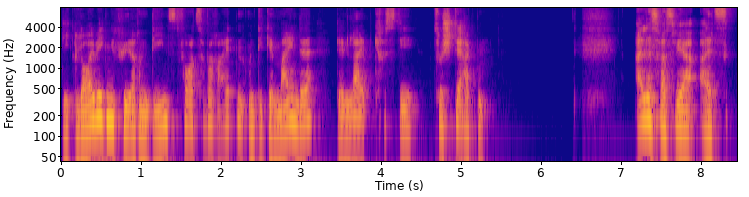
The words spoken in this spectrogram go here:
die Gläubigen für ihren Dienst vorzubereiten und die Gemeinde, den Leib Christi, zu stärken. Alles, was wir als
